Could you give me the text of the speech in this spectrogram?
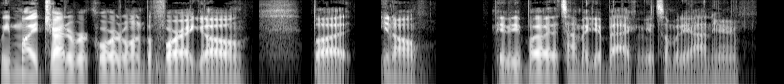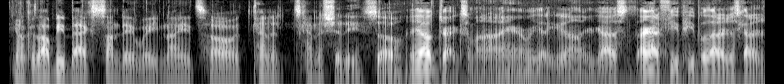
we might try to record one before I go. But you know, maybe by the time I get back and get somebody on here, you know, because I'll be back Sunday late night, so it kind of it's kind of shitty. So Yeah, I'll drag someone out of here. We gotta get another guys. I got a few people that I just gotta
